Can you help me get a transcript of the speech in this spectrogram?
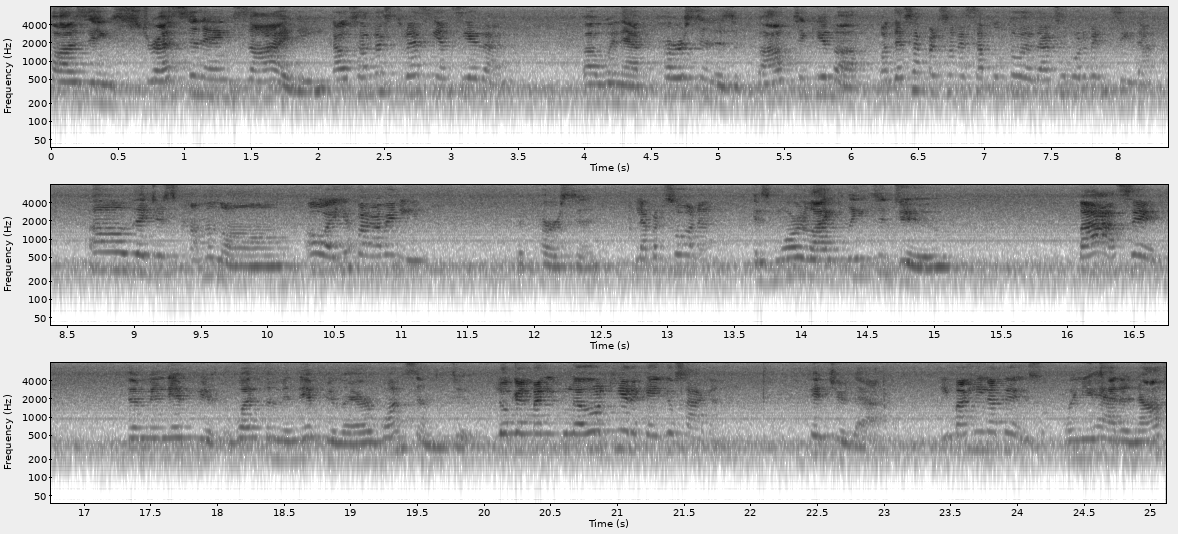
causing stress and anxiety. causando estrés y ansiedad. But when that person is about to give up, Cuando esa persona está a punto de darse por vencida, oh, they just come along. o ellos van a venir, The person la persona is more likely to do va a hacer the manipu- what the manipulator wants them to do. lo que el manipulador quiere que ellos hagan. Picture that. Imagínate eso. When you had enough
